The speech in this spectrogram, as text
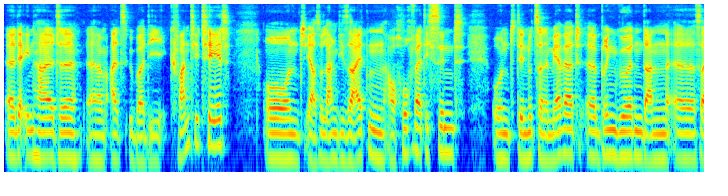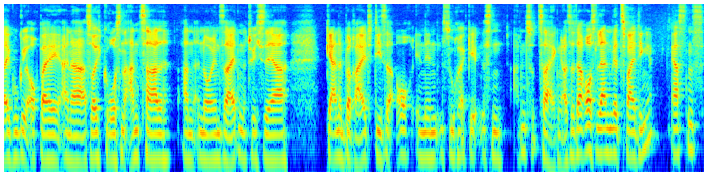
äh, der Inhalte ähm, als über die Quantität. Und ja, solange die Seiten auch hochwertig sind und den Nutzern einen Mehrwert äh, bringen würden, dann äh, sei Google auch bei einer solch großen Anzahl an neuen Seiten natürlich sehr gerne bereit, diese auch in den Suchergebnissen anzuzeigen. Also daraus lernen wir zwei Dinge. Erstens,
